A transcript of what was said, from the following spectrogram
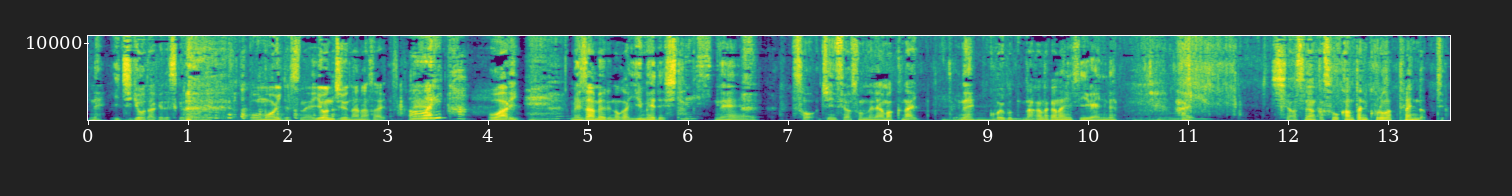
ね一行だけですけどもね重いですね。47歳、ね。終わりか。終わり。目覚めるのが夢でした。ね。そう。人生はそんなに甘くないっていうね。こういうことなかなかないんです意外にね。はい。幸せなんかそう簡単に転がってないんだっていう。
